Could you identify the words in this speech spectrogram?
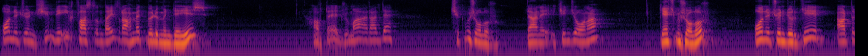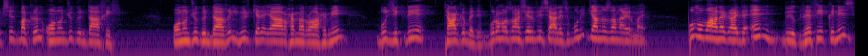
Onun için şimdi ilk faslındayız. Rahmet bölümündeyiz. Haftaya cuma herhalde çıkmış olur. Yani ikinci ona geçmiş olur. 13'ündür ki artık siz bakın 10. gün dahil. 10. gün dahil 100 kere Ya Erhamer Rahimin bu zikri takip edin. Bu Ramazan-ı Şerif Risalesi bunu hiç yanınızdan ayırmayın. Bu mübarek ayda en büyük refikiniz,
